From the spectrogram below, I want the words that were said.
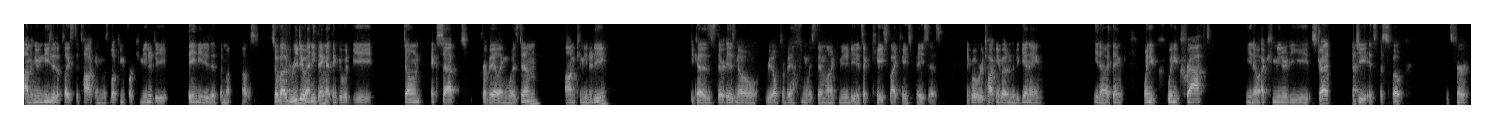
um, and who needed a place to talk and was looking for community, they needed it the most. So if I would redo anything, I think it would be don't accept prevailing wisdom on community because there is no real prevailing wisdom on community. It's a case by case basis. Like what we were talking about in the beginning, you know i think when you when you craft you know a community strategy it's bespoke it's for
